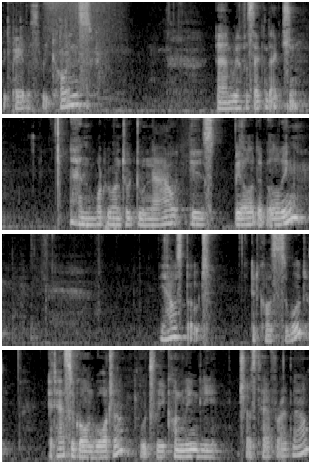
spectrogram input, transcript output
We pay the three coins, and we have a second action. And what we want to do now is build a building. The houseboat. It costs wood. It has to go on water, which we conveniently just have right now.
